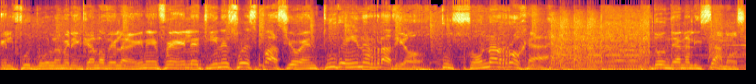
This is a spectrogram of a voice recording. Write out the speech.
El fútbol americano de la NFL tiene su espacio en Tu DN Radio, Tu Zona Roja, donde analizamos,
